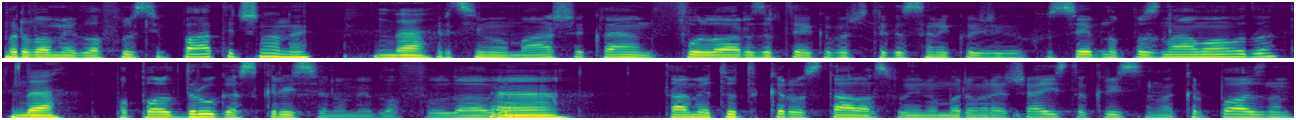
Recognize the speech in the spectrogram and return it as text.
prva mi je bila ful simpatična, ne? Da, recimo Maša Klemen, full or, zaradi tega, pač tega sem rekel, že osebno poznamo avto. da. Pa pol druga s Kristjanom je bila full dobro. Uh, Tam je tudi kar ostala spomina, moram reči, a isto Kristjana, kar poznam.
